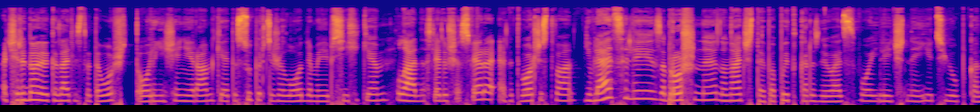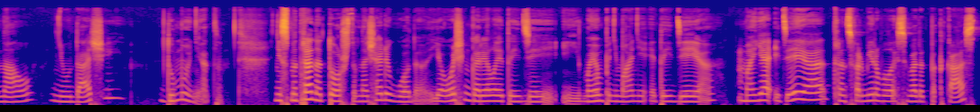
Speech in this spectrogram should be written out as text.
Очередное доказательство того, что ограничения и рамки — это супер тяжело для моей психики. Ладно, следующая сфера — это творчество. Является ли заброшенная, но начатая попытка развивать свой личный YouTube-канал неудачей? Думаю, нет. Несмотря на то, что в начале года я очень горела этой идеей, и в моем понимании эта идея Моя идея трансформировалась в этот подкаст.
